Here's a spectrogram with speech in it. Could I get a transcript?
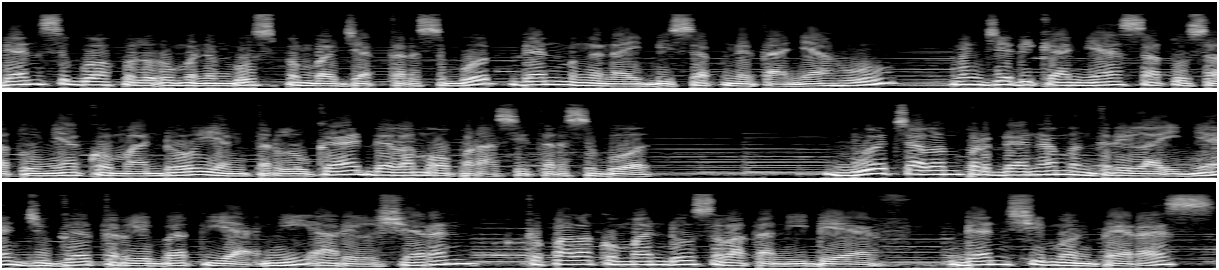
dan sebuah peluru menembus pembajak tersebut dan mengenai bisep Netanyahu, menjadikannya satu-satunya komando yang terluka dalam operasi tersebut. Dua calon Perdana Menteri lainnya juga terlibat yakni Ariel Sharon, Kepala Komando Selatan IDF, dan Shimon Peres,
